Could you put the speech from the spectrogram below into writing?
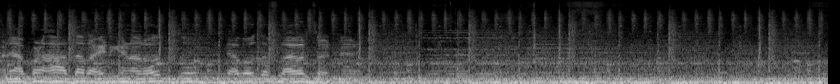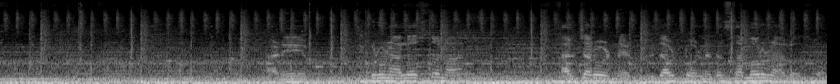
आणि आपण हा आता राईट घेणार आहोत. जो त्या भाऊचा फ्लायवर चढणे आहे. आणि तिकडून आलो असतो ना खालच्या रोडने विदाऊट टोलने तर समोरून आलो असतो.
